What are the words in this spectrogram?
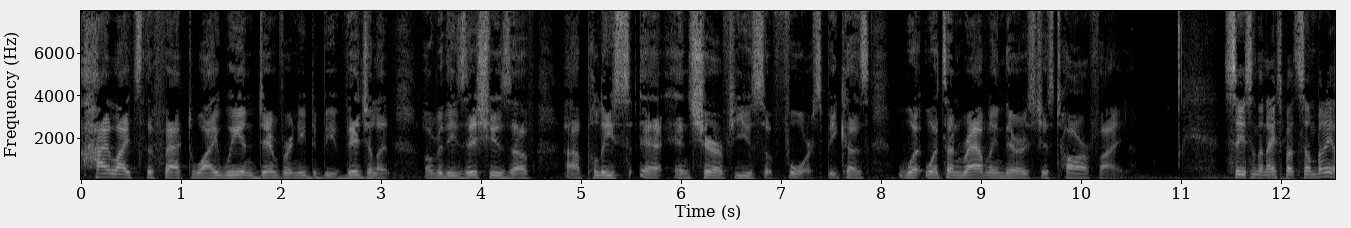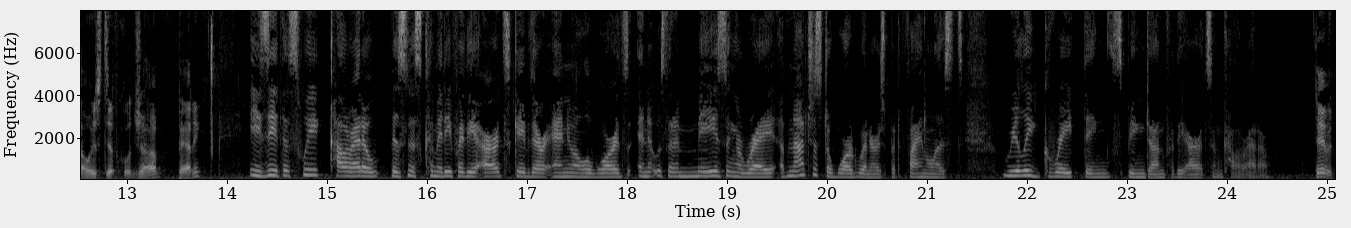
highlights the fact why we in Denver need to be vigilant over these issues of uh, police and sheriff use of force because what, what's unraveling there is just horrifying. say something nice about somebody, always difficult job. Patty? Easy this week, Colorado Business Committee for the Arts gave their annual awards, and it was an amazing array of not just award winners, but finalists. Really great things being done for the arts in Colorado. David?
